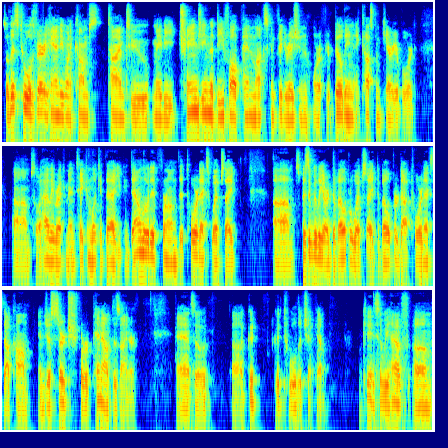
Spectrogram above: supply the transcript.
So this tool is very handy when it comes time to maybe changing the default pin mux configuration or if you're building a custom carrier board. Um, so I highly recommend taking a look at that. You can download it from the Toradex website, um, specifically our developer website, developer.toradex.com, and just search for Pinout Designer. And so uh, good, good tool to check out. Okay, so we have um,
